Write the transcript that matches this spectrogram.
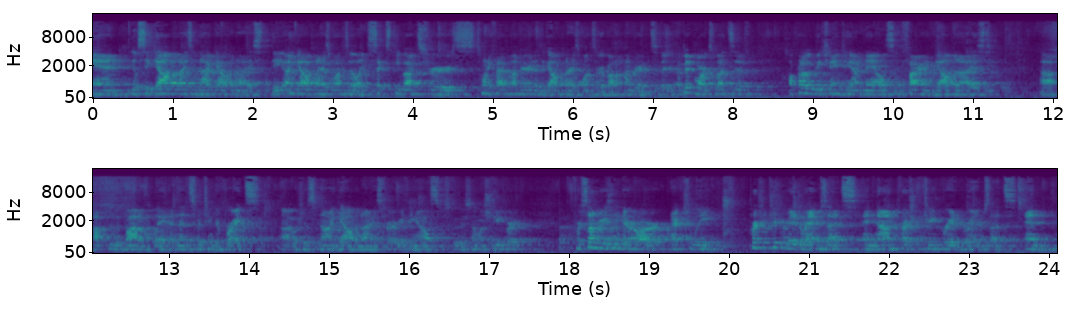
And you'll see galvanized and not galvanized. The ungalvanized ones are like 60 bucks for 2,500 and the galvanized ones are about 100. So they're a bit more expensive. I'll probably be changing out nails and firing galvanized uh, up to the bottom plate and then switching to brights, uh, which is non-galvanized for everything else just because they're so much cheaper. For some reason, there are actually pressure treat rated ram sets and non-pressure treat rated ram sets. And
